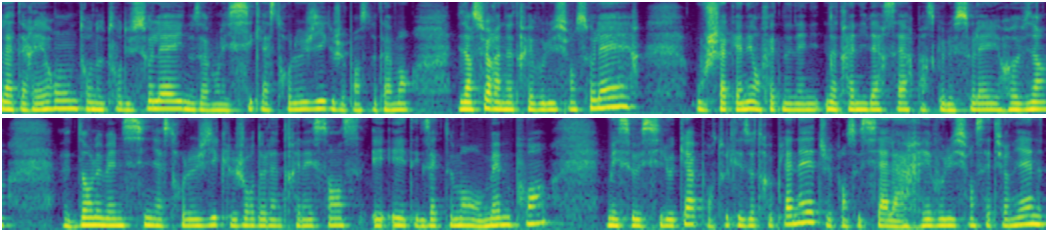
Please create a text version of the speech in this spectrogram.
La Terre est ronde, tourne autour du Soleil, nous avons les cycles astrologiques, je pense notamment bien sûr à notre évolution solaire, où chaque année on fête notre anniversaire parce que le Soleil revient dans le même signe astrologique le jour de notre naissance et est exactement au même point. Mais c'est aussi le cas pour toutes les autres planètes. Je pense aussi à la révolution saturnienne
